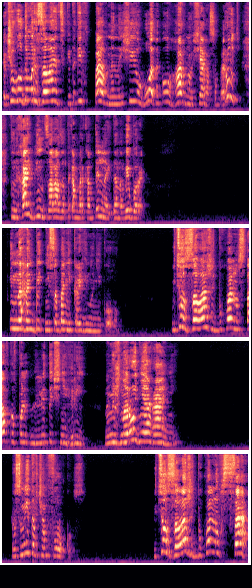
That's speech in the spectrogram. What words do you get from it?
Якщо Володимир Зеленський такий впевнений, що його такого гарного ще раз оберуть, то нехай він зараза така меркантильна йде на вибори. І не ганьбить ні себе, ні країну, нікого. Від цього залежить буквально ставка в політичній грі на міжнародній арені. Розумієте, в чому фокус? Від цього залежить буквально все.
